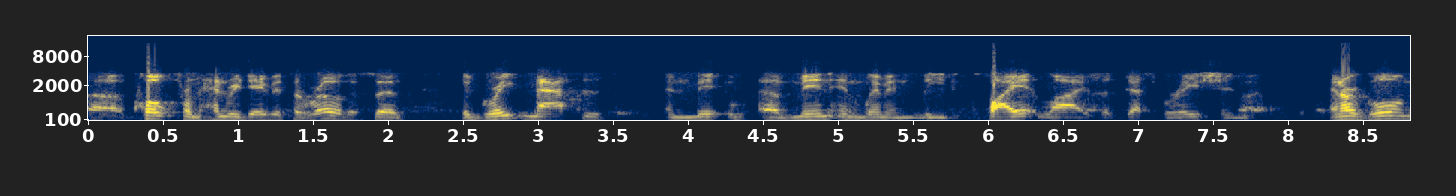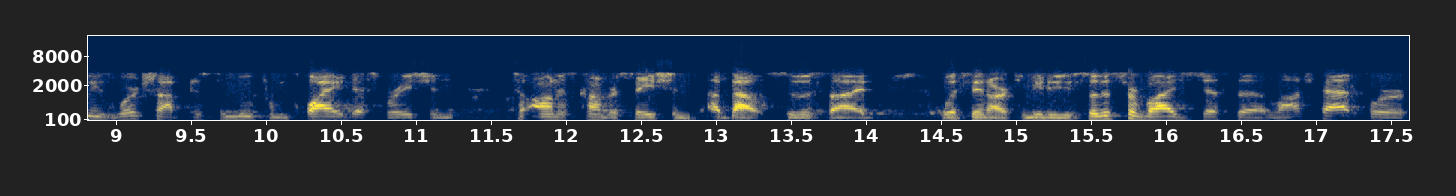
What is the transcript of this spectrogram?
uh, quote from Henry David Thoreau that says, "The great masses and of men and women lead quiet lives of desperation." And our goal in these workshops is to move from quiet desperation to honest conversations about suicide within our community. So this provides just a launchpad for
